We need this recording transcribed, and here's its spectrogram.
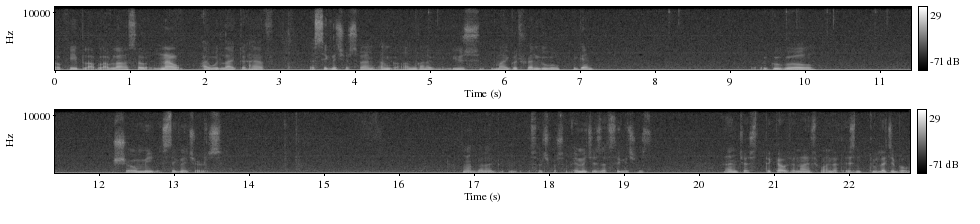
okay blah blah blah. So now I would like to have a signature. So I'm, I'm, go I'm gonna use my good friend Google again. Google show me signatures. I'm gonna search for some images of signatures. And just pick out a nice one that isn't too legible.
